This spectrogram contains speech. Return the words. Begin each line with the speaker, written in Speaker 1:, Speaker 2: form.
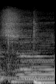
Speaker 1: so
